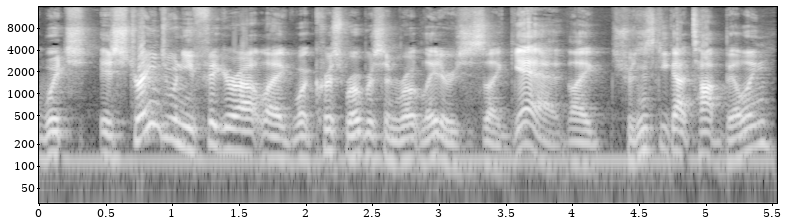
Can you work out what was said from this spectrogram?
which is strange when you figure out like what Chris Roberson wrote later. He's just like, yeah, like Straczynski got top billing,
